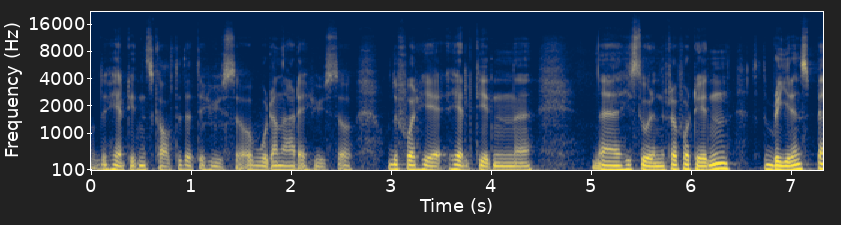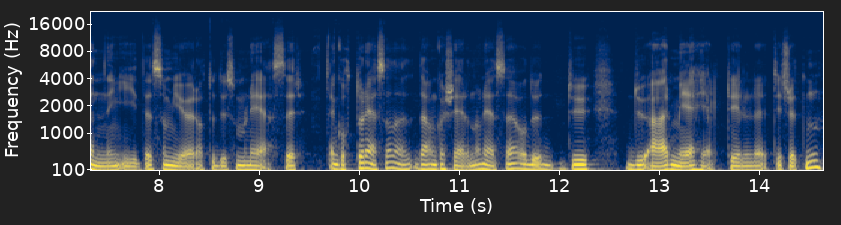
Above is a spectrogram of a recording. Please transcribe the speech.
Og du hele tiden skal til dette huset, og hvordan er det huset? Og, du får he, hele tiden eh, eh, historiene fra fortiden. Så det blir en spenning i det som gjør at du som leser Det er godt å lese, det det er engasjerende å lese, og du, du, du er med helt til, til, slutten.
